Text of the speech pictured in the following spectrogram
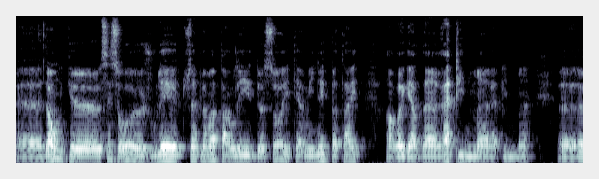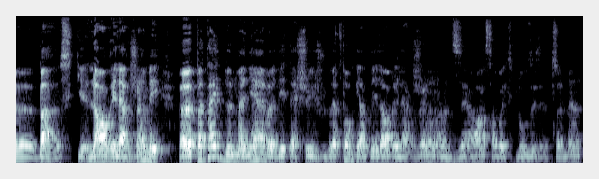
Euh, donc, c'est ça. Je voulais tout simplement parler de ça et terminer peut-être en regardant rapidement, rapidement euh, bah, l'or et l'argent, mais peut-être d'une manière détachée. Je voudrais pas regarder l'or et l'argent en disant ah ça va exploser cette semaine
